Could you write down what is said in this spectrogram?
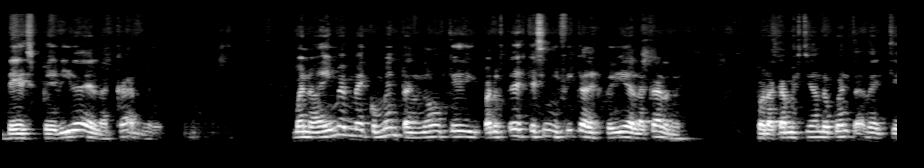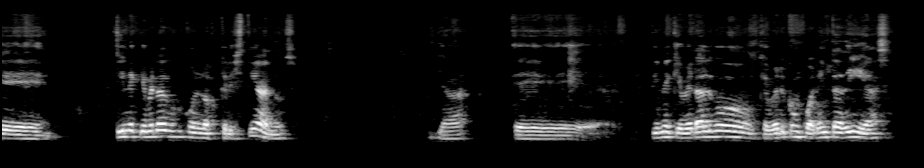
Despedida de la carne. Bueno, ahí me, me comentan, ¿no? ¿Qué, para ustedes, ¿qué significa despedida de la carne? Por acá me estoy dando cuenta de que tiene que ver algo con los cristianos, ya, eh, tiene que ver algo que ver con 40 días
